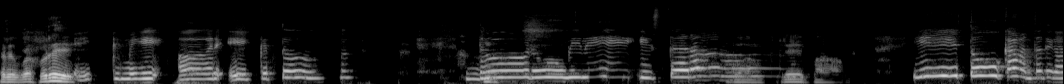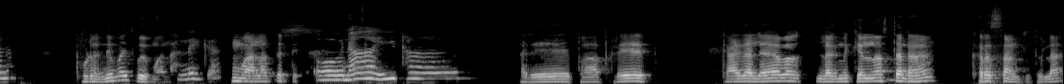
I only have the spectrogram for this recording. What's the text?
अरे एक मैं और एक तू। दोनों मिले इस तरह। बापरे बाप। ये तो काय म्हणतात ते गाणं पुढं नाही माहीत बाई मला. नाही का? मला तर ते ओ नाही था। अरे बापरे काय झालं? बघ लग्न केलं नसतं ना खरंच सांगतो तुला.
